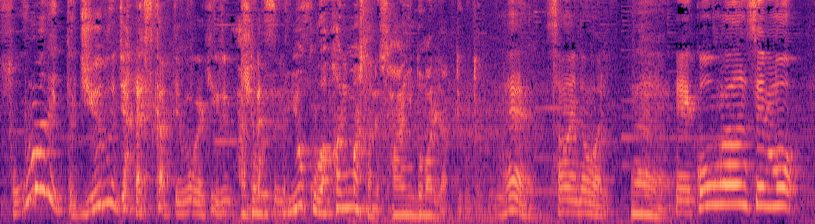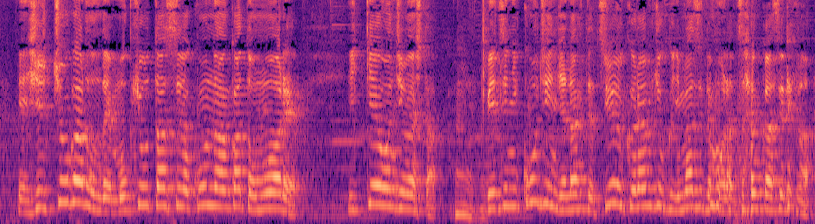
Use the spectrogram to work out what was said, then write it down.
そこまでいったら十分じゃないですかって僕は気がする。もよくわかりましたね3位止まりだってこと。ね3位止まり、うん。えー後半戦も、えー出張があるので目標達成は困難かと思われ一見応じました、別に個人じゃなくて強いクラブ局に混ぜてもらって参加すれば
